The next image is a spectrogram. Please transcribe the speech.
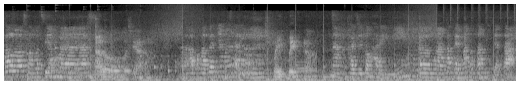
Halo, selamat siang Mas. Halo, siang. Nah, apa kabarnya Mas hari ini? Baik, baik. Uh, Nah, Haji Talk hari ini eh, mengangkat tema tentang Big Data.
